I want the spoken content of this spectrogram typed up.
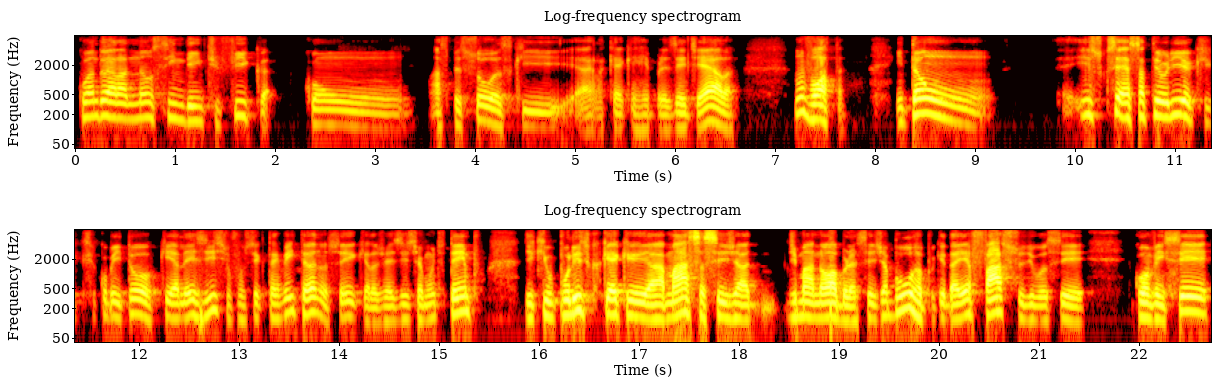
quando ela não se identifica com as pessoas que ela quer que represente ela, não vota. Então, isso que essa teoria que, que você comentou, que ela existe, você que está inventando, eu sei que ela já existe há muito tempo, de que o político quer que a massa seja de manobra, seja burra, porque daí é fácil de você convencer,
